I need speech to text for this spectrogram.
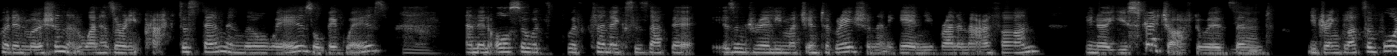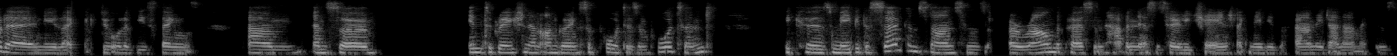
put in motion and one has already practiced them in little ways or big ways mm. and then also with with clinics is that there isn't really much integration and again you run a marathon you know you stretch afterwards yeah. and you drink lots of water and you like do all of these things um, and so integration and ongoing support is important because maybe the circumstances around the person haven't necessarily changed like maybe the family dynamic is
